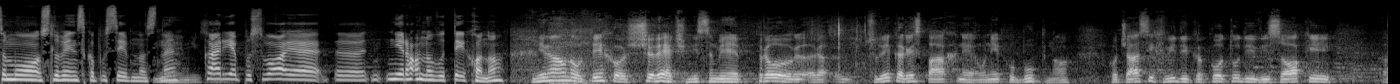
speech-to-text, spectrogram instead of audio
samo slovenska posebnost, ne? Ne, kar je po svoje, eh, ni ravno v teho. No? Ni ravno v teho, še več. Mislim, je prav, človeka res pahne v neko bupno, ko včasih vidi, kako tudi visoki, eh,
